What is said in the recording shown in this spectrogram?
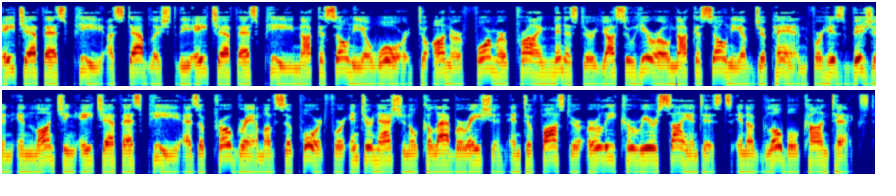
HFSP established the HFSP Nakasone Award to honor former Prime Minister Yasuhiro Nakasone of Japan for his vision in launching HFSP as a program of support for international collaboration and to foster early career scientists in a global context.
